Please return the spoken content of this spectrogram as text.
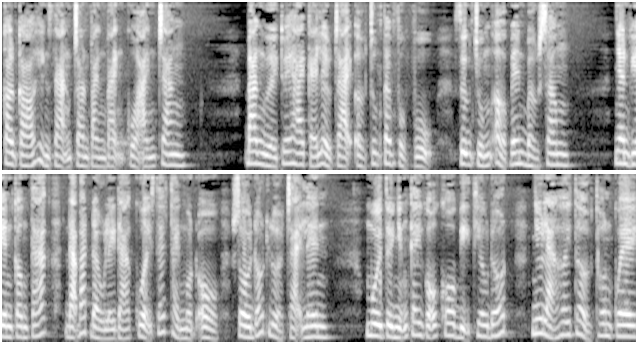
còn có hình dạng tròn vành vạnh của ánh trăng. Ba người thuê hai cái lều trại ở trung tâm phục vụ, dựng chúng ở bên bờ sông. Nhân viên công tác đã bắt đầu lấy đá cuội xếp thành một ổ rồi đốt lửa trại lên. Mùi từ những cây gỗ khô bị thiêu đốt như là hơi thở thôn quê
